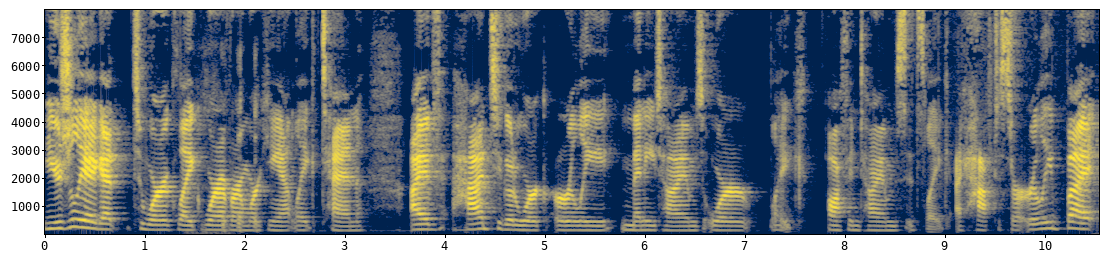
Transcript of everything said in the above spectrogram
Usually I get to work like wherever I'm working at like 10. I've had to go to work early many times or like oftentimes it's like I have to start early, but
